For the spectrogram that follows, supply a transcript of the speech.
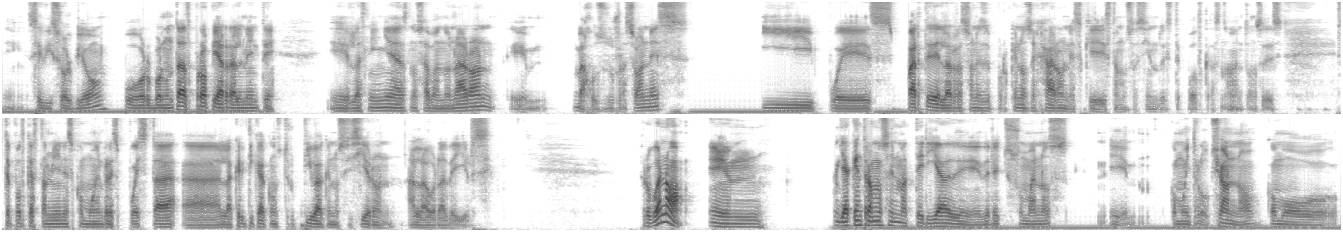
eh, se disolvió por voluntad propia realmente. Eh, las niñas nos abandonaron bajo sus razones y pues parte de las razones de por qué nos dejaron es que estamos haciendo este podcast, ¿no? Entonces, este podcast también es como en respuesta a la crítica constructiva que nos hicieron a la hora de irse. Pero bueno, em, ya que entramos en materia de derechos humanos, em, como introducción, ¿no? Como,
